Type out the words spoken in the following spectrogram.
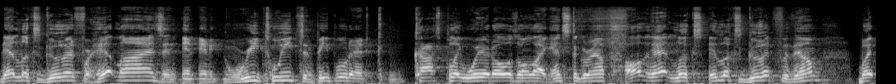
That looks good for headlines and, and, and, retweets and people that cosplay weirdos on like Instagram. All of that looks it looks good for them. But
